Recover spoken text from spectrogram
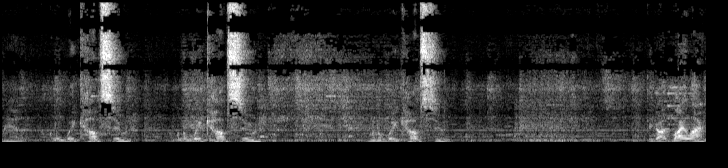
Man, I'm gonna wake up soon. I'm gonna wake up soon. I'm gonna wake up soon. They got Lilac.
